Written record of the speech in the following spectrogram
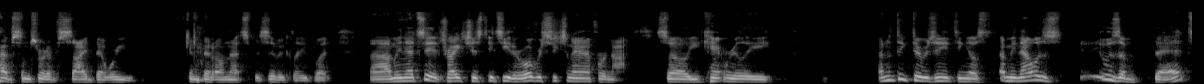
have some sort of side bet where you can bet on that specifically. But uh, I mean that's it, right? It's just it's either over six and a half or not. So you can't really. I don't think there was anything else. I mean that was it was a bet,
